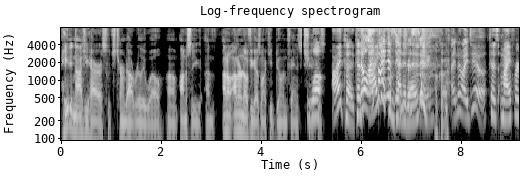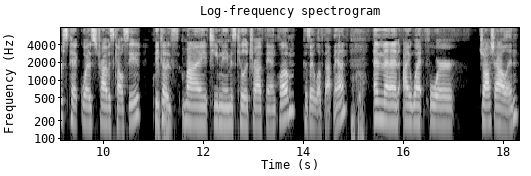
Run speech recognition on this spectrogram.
Hated Najee Harris, which turned out really well. Um, honestly, I'm, I don't, I don't know if you guys want to keep doing fantasy shit. 'cause- Well, I could because No, I, I, find get this competitive. interesting. Okay. I know I do. Because my first pick was Travis Kelce because my team name is Killer Trav Fan Club because I love that man. okay. And then I went for Josh Allen.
